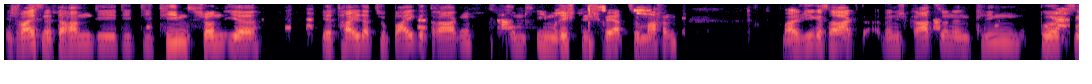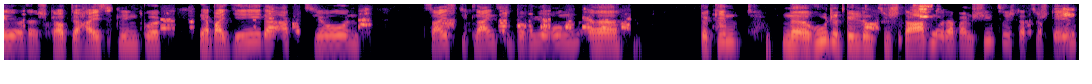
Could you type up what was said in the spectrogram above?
ich weiß nicht, da haben die, die, die Teams schon ihr, ihr Teil dazu beigetragen, um es ihm richtig schwer zu machen. Weil, wie gesagt, wenn ich gerade so einen Klingenburg sehe, oder ich glaube, der heißt Klingenburg, der bei jeder Aktion, sei es die kleinste Berührung, äh, beginnt eine Rudelbildung zu starten oder beim Schiedsrichter zu stehen,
